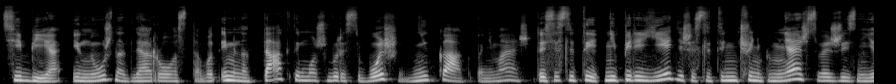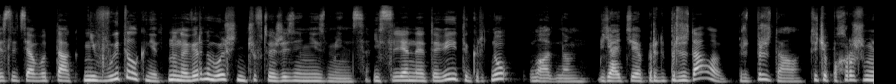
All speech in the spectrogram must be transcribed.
тебе и нужно для роста. Вот именно так ты можешь вырасти больше никак, понимаешь? То есть если ты не переедешь, если ты ничего не поменяешь в своей жизни, если тебя вот так не вытолкнет, ну, наверное, больше ничего в твоей жизни не изменится. И Вселенная это видит и говорит, ну, ладно, я тебя предупреждала, предупреждала. Ты что, по-хорошему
